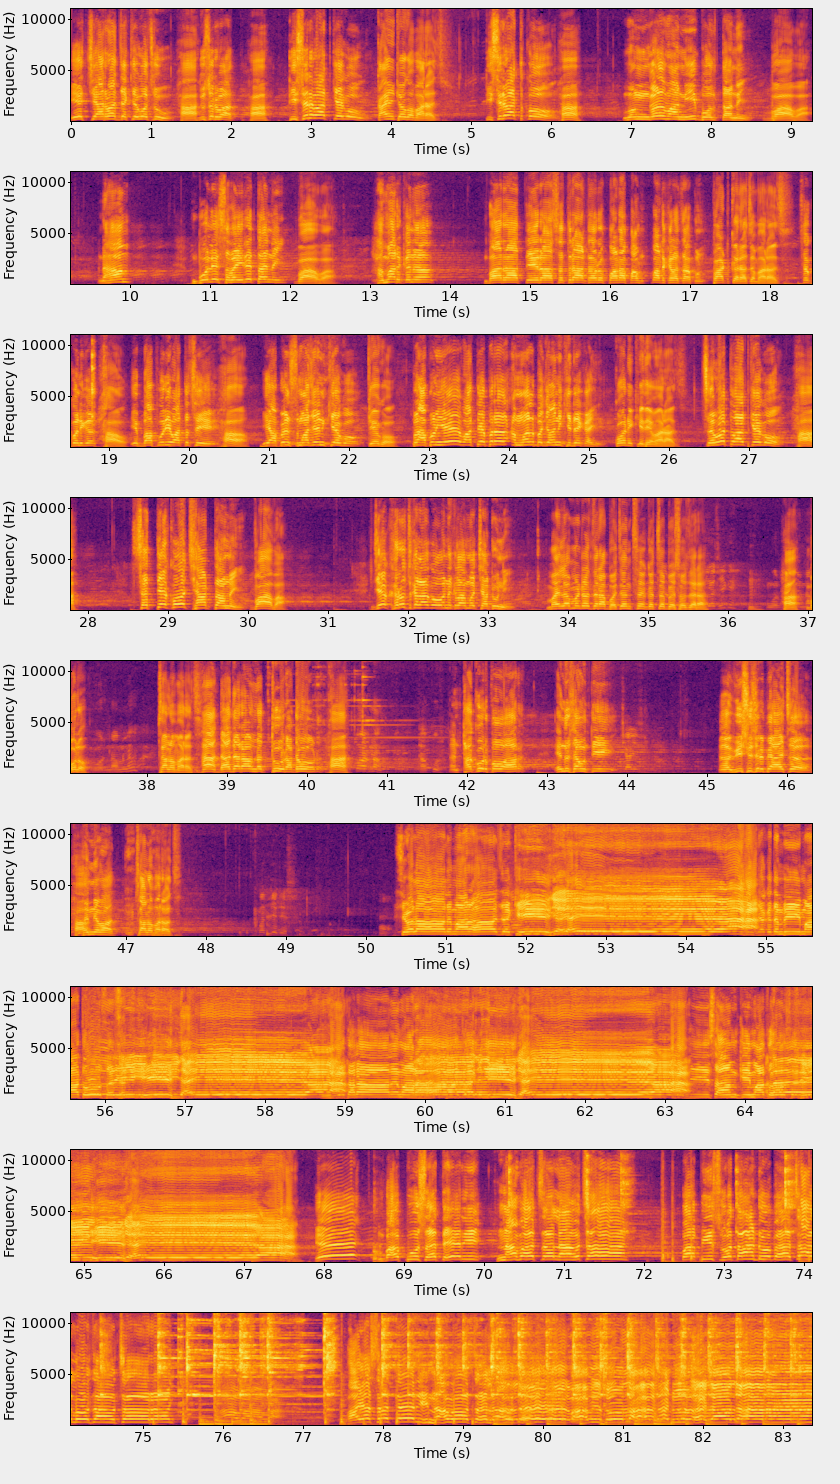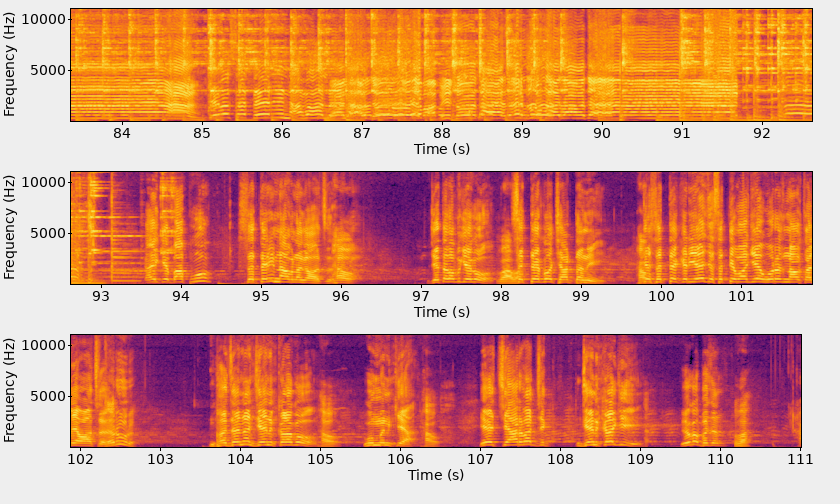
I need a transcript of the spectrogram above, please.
ये चार बात जके गो चू हाँ. दुसरी बात। हाँ। तिसरी बात के गो कहीं क्यों महाराज? तिसरी बात को हाँ। मंगळवाणी बोलता नहीं। वाह वाह। न हम बोले सवाई रहता नहीं। वाह वाह। हमारे कन बारा तेरा सतरा अठारह पाडा पा पाठ करायचा आपण. पाठ करायचं महाराज. सकोनी कर हाव. हे बापुरी वातच आहे हा हे आपण समाजाने किया गो. के गो. पण आपण हे वाते पर अंमलबजावणी किती काही? कोणी किती महाराज? चवत वाद के गो. हा. सत्य को छाटता नाही. वाह वाह जे खरोच कला गो वन कला मत छाटू नहीं महिला मंडळ जरा भजन से गच्च बेसो जरा. हाँ बोलो. चलो महाराज. हा दादाराव नत्तू राठोड. हाँ. आणि ठाकूर पवार इंदू सावंती. वीस वीस रुपये आयचं. धन्यवाद. चलो महाराज. शिवलाल महाराज की जगदंबी मातो सरी की सीतालाल महाराज की शाम की मातो सरी की ए बापू सतेरी नावाचा लावचा. पापी स्वतः डुबा चालो जावचा रंग. पाया सतेरी नावाचा सतेरी नावाला लावचा काय के बापू? सतेरी नाव लगावाचं. जेता बापू के गो. सत्य को छाटता नाही. जे सत्य करिये जे सत्य वागे वरच नाव चाले वाच जरूर. भजन जेन कळगो हो. उमन किया. हो. ये चार बात जे- जेन कळगी योगो भजन.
